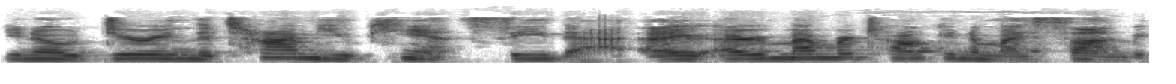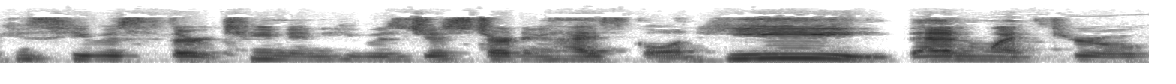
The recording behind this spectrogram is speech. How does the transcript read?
you know, during the time you can't see that. I, I, remember talking to my son because he was 13 and he was just starting high school and he then went through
